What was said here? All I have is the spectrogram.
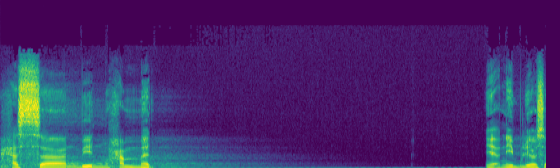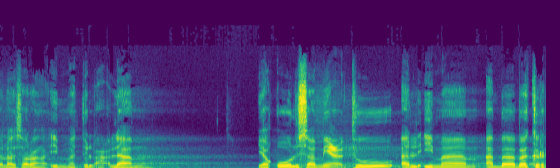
حسان بن محمد يعني beliau salah seorang immatul a'lam يقول سمعت الإمام أبا بكر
